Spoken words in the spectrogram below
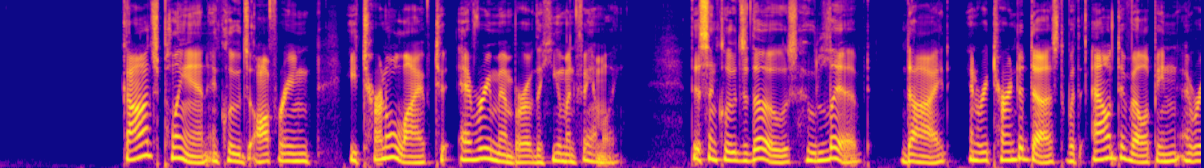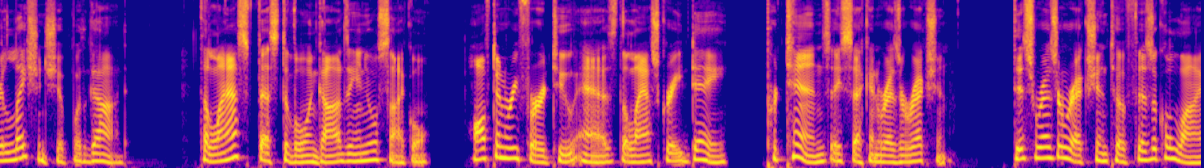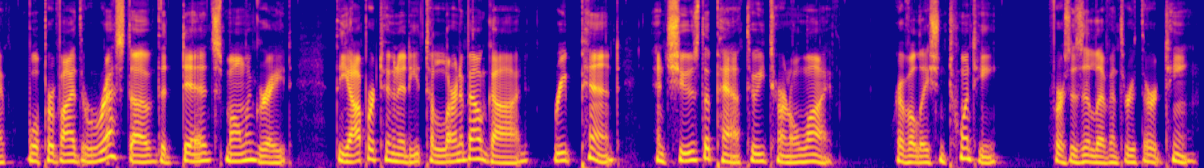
God's plan includes offering eternal life to every member of the human family. This includes those who lived, died, and returned to dust without developing a relationship with God. The last festival in God's annual cycle, often referred to as the last great day, pretends a second resurrection. This resurrection to a physical life will provide the rest of the dead, small and great, the opportunity to learn about God, repent, and choose the path to eternal life. Revelation 20, verses 11 through 13.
